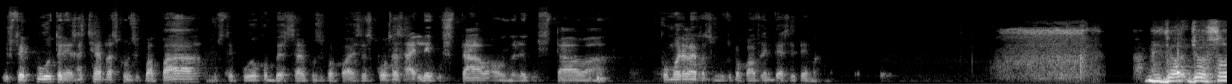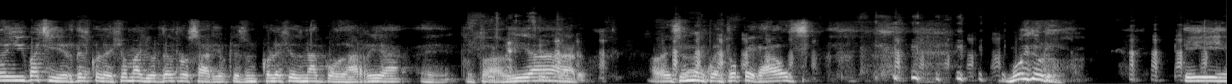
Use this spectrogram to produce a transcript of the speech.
usted pudo tener esas charlas con su papá, usted pudo conversar con su papá de esas cosas, a él le gustaba o no le gustaba, ¿cómo era la relación con su papá frente a ese tema? Yo, yo, soy bachiller del Colegio Mayor del Rosario, que es un colegio de una godarria eh, que todavía a veces me encuentro pegados. Muy duro. Y,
